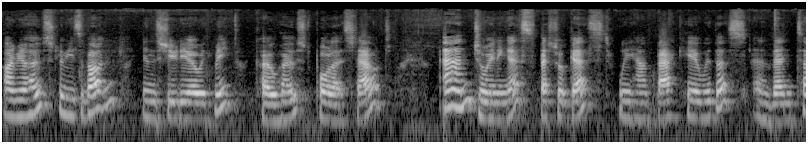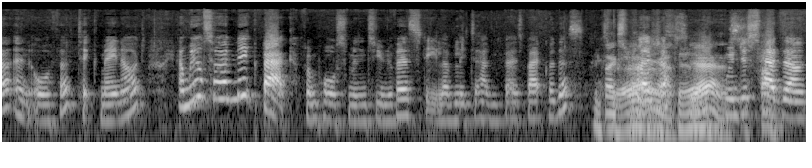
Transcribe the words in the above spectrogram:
I'm your host, Louisa Barton. In the studio with me, co-host Paulette Stout. And joining us, special guest, we have back here with us, eventer and author Tik Maynard. And we also have Nick back from Horseman's University. Lovely to have you guys back with us. Thanks for Pleasure. having us. Yeah, we just had, uh,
